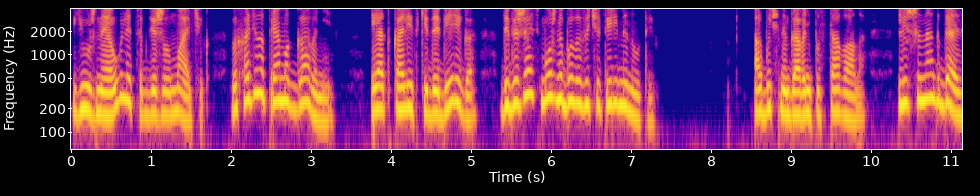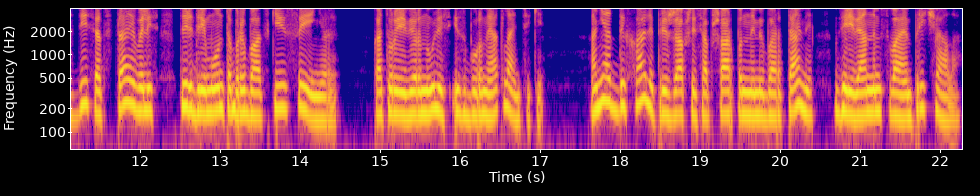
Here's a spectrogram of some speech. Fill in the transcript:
Южная улица, где жил мальчик, выходила прямо к гавани, и от калитки до берега добежать можно было за четыре минуты. Обычно гавань пустовала. Лишь иногда здесь отстаивались перед ремонтом рыбацкие сейнеры, которые вернулись из бурной Атлантики. Они отдыхали, прижавшись обшарпанными бортами к деревянным сваям причала.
